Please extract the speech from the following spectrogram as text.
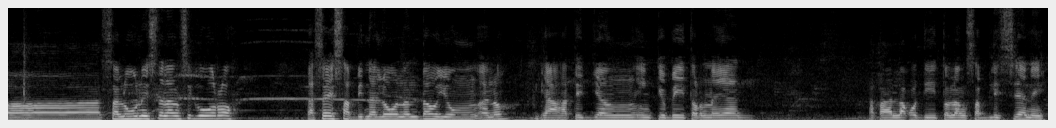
ah, sa lunes na lang siguro. Kasi sa binalonan daw yung, ano, ihahatid yung incubator na yan. Akala ko dito lang sa Bliss yan, eh.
